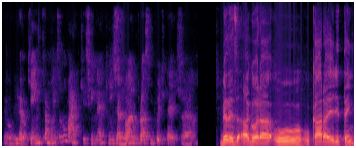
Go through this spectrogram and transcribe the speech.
É o que entra muito no marketing, né? Que a gente vai falar no próximo podcast. né? Beleza, agora o, o cara ele tem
